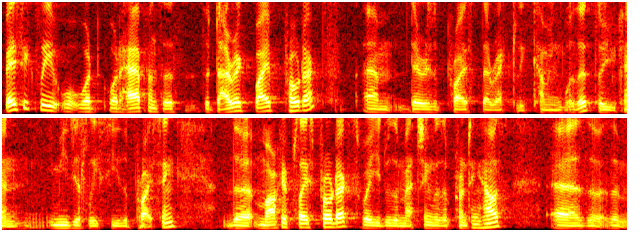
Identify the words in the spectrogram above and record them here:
basically, what what happens is the direct buy products. Um, there is a price directly coming with it, so you can immediately see the pricing. The marketplace products, where you do the matching with a printing house, uh, the, the,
